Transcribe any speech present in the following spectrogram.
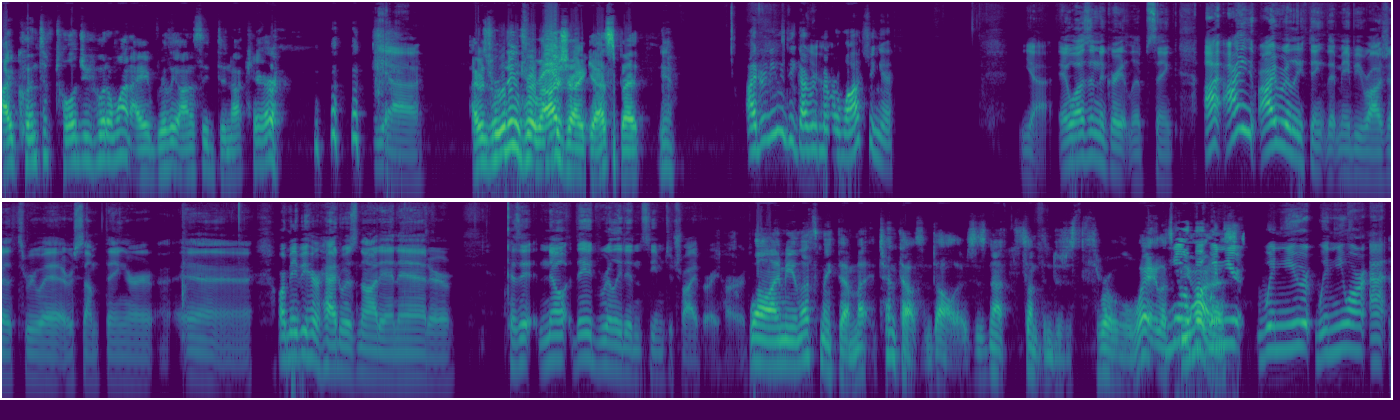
I couldn't have told you who would have won. I really honestly did not care. Yeah. I was rooting for Raja, I guess, but yeah. I don't even think I yeah. remember watching it. Yeah, it wasn't a great lip sync. I, I, I really think that maybe Raja threw it or something, or uh, or maybe her head was not in it, or because it no, they really didn't seem to try very hard. Well, I mean, let's make that money. Ten thousand dollars is not something to just throw away. Let's no, be but honest. when you're when you're when you are at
